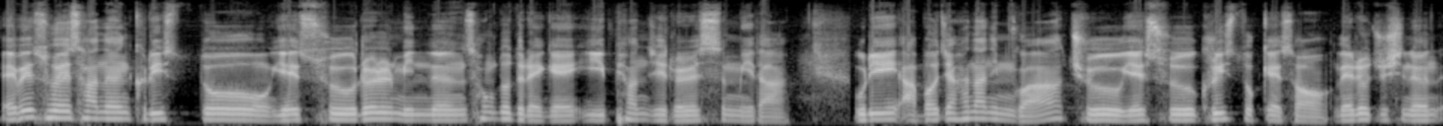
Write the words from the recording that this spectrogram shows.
에베소에 사는 그리스도 예수를 믿는 성도들에게 이 편지를 씁니다. 우리 아버지 하나님과 주 예수 그리스도께서 내려주시는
